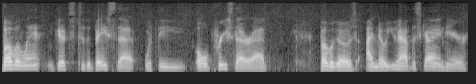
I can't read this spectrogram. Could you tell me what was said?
Boba land, gets to the base that with the old priest that are at. Boba goes, I know you have this guy in here.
